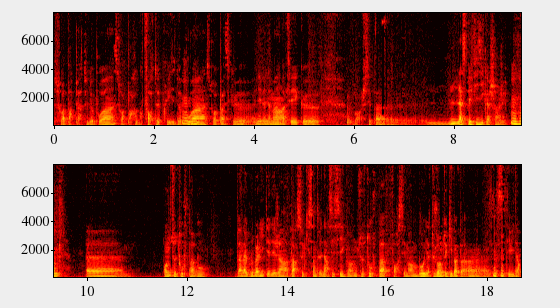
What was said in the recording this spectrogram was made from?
soit par perte de poids, soit par forte prise de poids, mhm. soit parce qu'un événement a fait que, bon, je sais pas, l'aspect physique a changé. Mhm. on ne se trouve pas beau dans la globalité des gens, à part ceux qui sont très narcissiques, on ne se trouve pas forcément beau. Il y a toujours un truc qui ne va pas, hein, c'est évident.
